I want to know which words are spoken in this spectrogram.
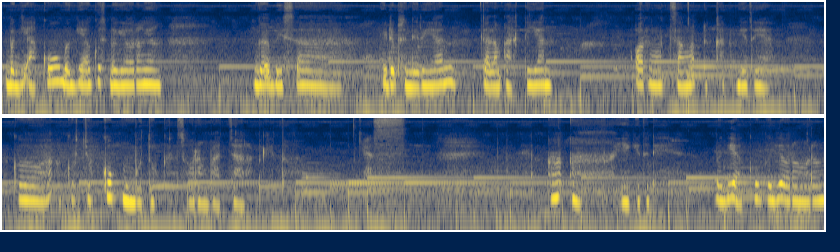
bagi aku bagi aku sebagai orang yang nggak bisa hidup sendirian dalam artian orang sangat dekat gitu ya. Aku aku cukup membutuhkan seorang pacar begitu. Yes. Uh -uh, ya gitu deh. Bagi aku bagi orang-orang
